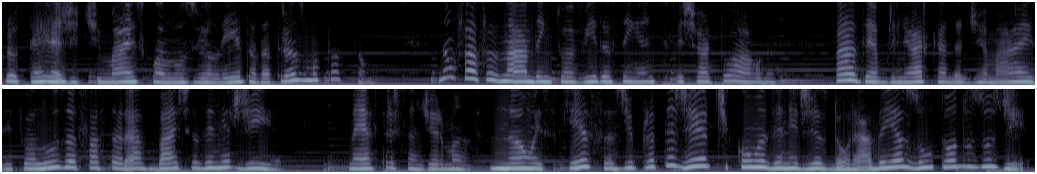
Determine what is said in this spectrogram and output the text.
Protege-te mais com a luz violeta da transmutação. Não faças nada em tua vida sem antes fechar tua aura. Faze-a brilhar cada dia mais e tua luz afastará as baixas energias. Mestre Saint Germain, não esqueças de proteger-te com as energias dourada e azul todos os dias.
